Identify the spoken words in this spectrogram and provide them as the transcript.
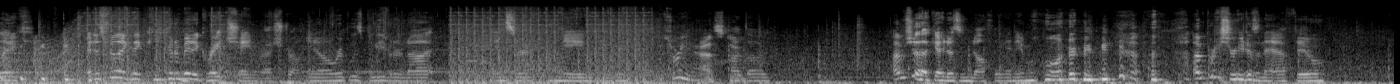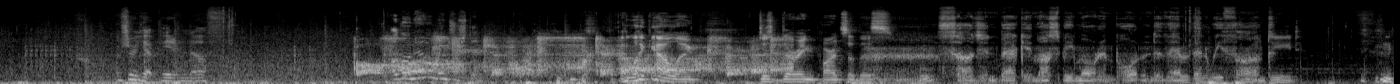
Like, I just feel like they, he could have made a great chain restaurant. You know, Ripley's Believe It or Not. Insert name. here. I'm sure he has Hot to. dog. I'm sure that guy does nothing anymore. I'm pretty sure he doesn't have to. I'm sure he got paid enough. Although now I'm interested. I like how like just during parts of this. Sergeant Becket must be more important to them than we thought. Indeed.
